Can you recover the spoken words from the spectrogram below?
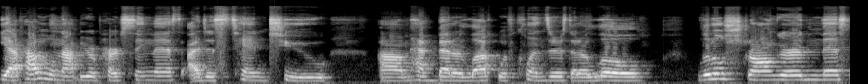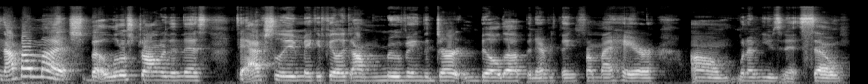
yeah, I probably will not be repurchasing this. I just tend to um, have better luck with cleansers that are a little little stronger than this, not by much, but a little stronger than this to actually make it feel like I'm removing the dirt and buildup and everything from my hair um, when I'm using it. So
